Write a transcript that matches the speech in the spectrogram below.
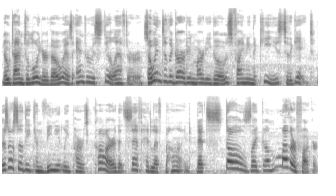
No time to loiter, though, as Andrew is still after her. So into the garden Marty goes, finding the keys to the gate. There's also the conveniently parked car that Seth had left behind, that stalls like a motherfucker.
